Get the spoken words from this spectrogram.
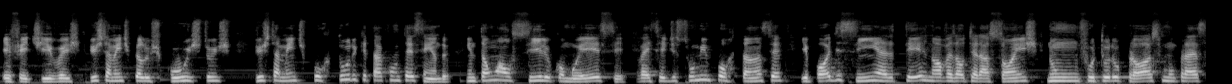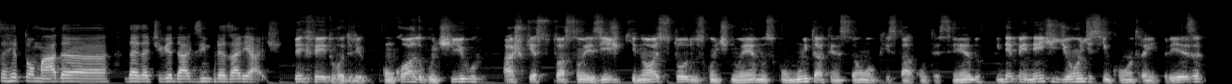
efetivas, justamente pelos custos, justamente por tudo que está acontecendo. Então, um auxílio como esse vai ser de suma importância e pode sim é, ter novas alterações num futuro próximo para essa retomada das atividades empresariais. Perfeito, Rodrigo. Concordo contigo. Acho que a situação exige que nós todos continuemos com muita atenção ao que está acontecendo, independente de onde se encontra a empresa.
